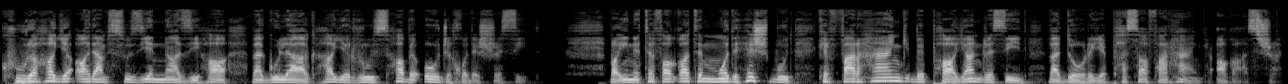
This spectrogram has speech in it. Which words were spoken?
کوره های آدم سوزی نازی ها و گولاگ های روس ها به اوج خودش رسید. با این اتفاقات مدهش بود که فرهنگ به پایان رسید و دوره پسا فرهنگ آغاز شد.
